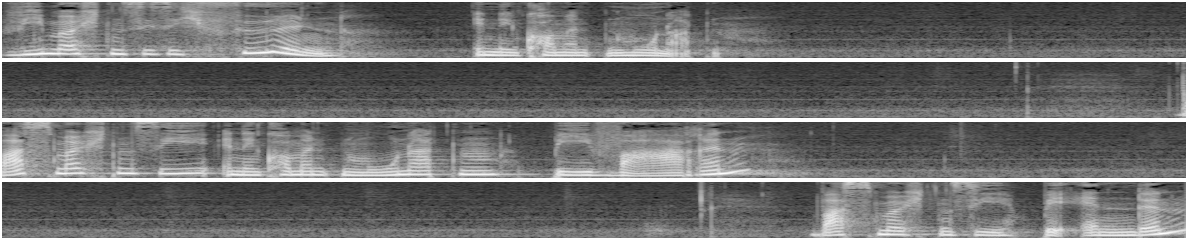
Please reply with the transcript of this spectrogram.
Wie möchten Sie sich fühlen in den kommenden Monaten? Was möchten Sie in den kommenden Monaten bewahren? Was möchten Sie beenden?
